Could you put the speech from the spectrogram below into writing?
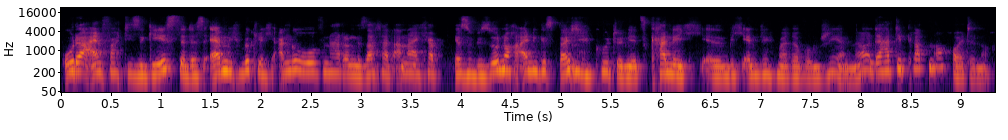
Oder einfach diese Geste, dass er mich wirklich angerufen hat und gesagt hat, Anna, ich habe ja sowieso noch einiges bei dir gut und jetzt kann ich äh, mich endlich mal revanchieren. Ne? Und er hat die Platten auch heute noch.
